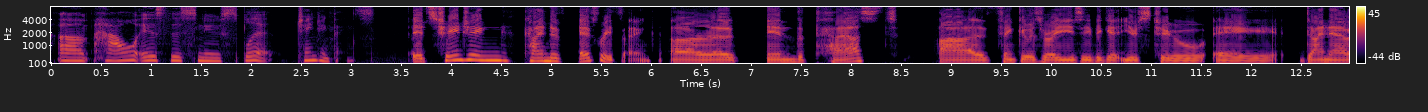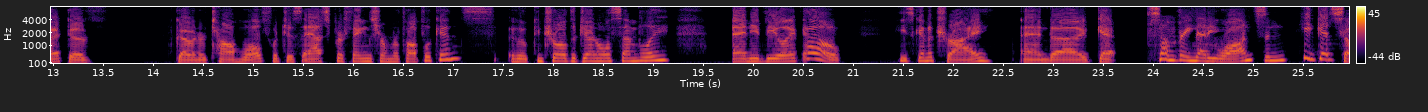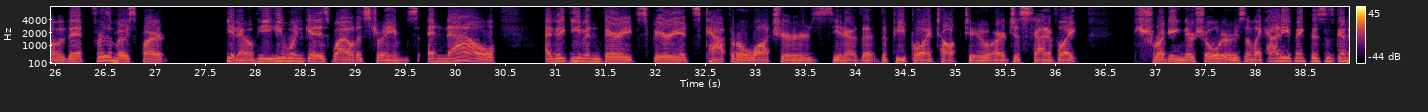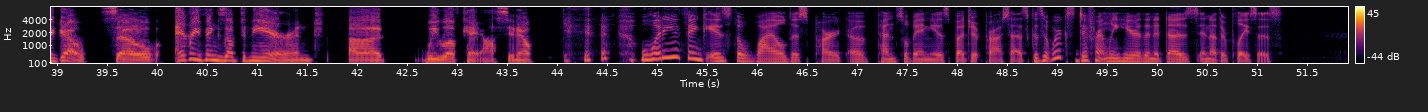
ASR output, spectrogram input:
Um, how is this new split changing things? It's changing kind of everything. Uh, in the past, I think it was very easy to get used to a dynamic of Governor Tom Wolf would just ask for things from Republicans who control the General Assembly, and you'd be like, oh, he's going to try and uh, get something that he wants, and he'd get some of it for the most part. You know, he, he wouldn't get his wildest dreams. And now, I think even very experienced capital watchers, you know, the, the people I talk to are just kind of like shrugging their shoulders and like, how do you think this is going to go? So everything's up in the air, and uh, we love chaos, you know? what do you think is the wildest part of Pennsylvania's budget process? Because it works differently here than it does in other places.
